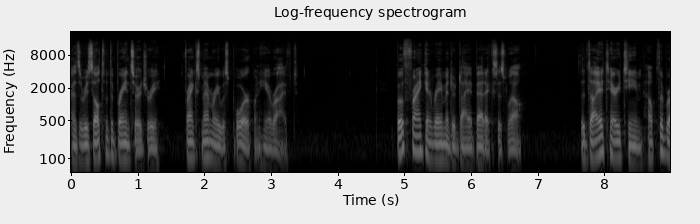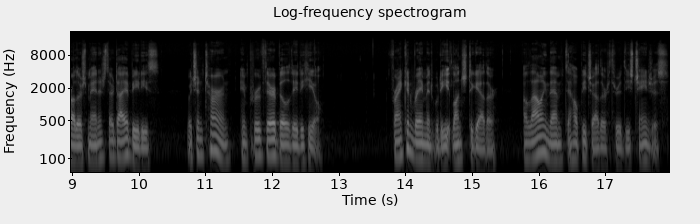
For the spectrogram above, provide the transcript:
As a result of the brain surgery, Frank's memory was poor when he arrived. Both Frank and Raymond are diabetics as well. The dietary team helped the brothers manage their diabetes, which in turn improved their ability to heal. Frank and Raymond would eat lunch together, allowing them to help each other through these changes.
